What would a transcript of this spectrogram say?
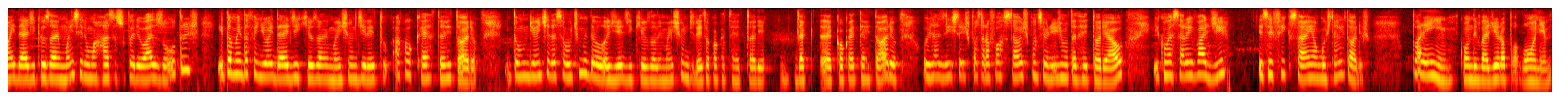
a ideia de que os alemães seriam uma raça superior às outras e também defendiam a ideia de que os alemães tinham direito a qualquer território. Então, diante dessa última ideologia de que os alemães tinham direito a qualquer território, da, é, qualquer território os nazistas passaram a forçar o expansionismo territorial e começaram a invadir e se fixar em alguns territórios. Porém, quando invadiram a Polônia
